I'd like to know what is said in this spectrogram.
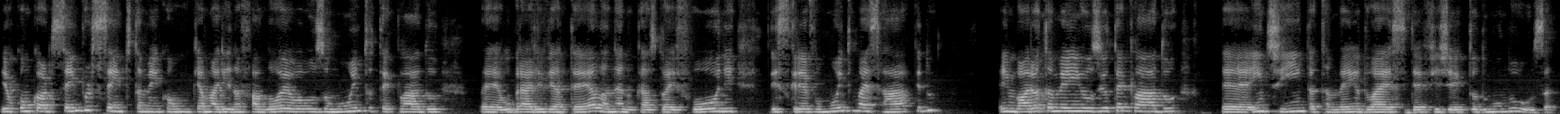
Eu concordo 100% também com o que a Marina falou, eu uso muito o teclado, é, o Braille via tela, né, no caso do iPhone, escrevo muito mais rápido, embora eu também use o teclado é, em tinta também, o do ASDFG que todo mundo usa.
